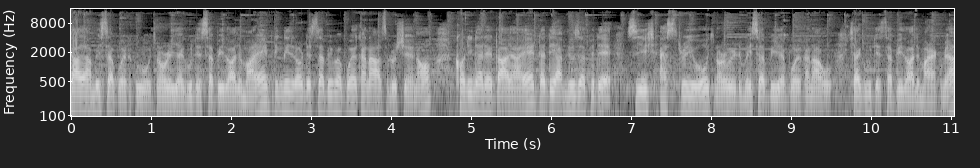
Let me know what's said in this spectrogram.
တာယာမိတ်ဆက်ပွဲတစ်ခုကိုကျွန်တော်တို့ရိုက်ကူးတင်ဆက်ပေးသွားကြပါတယ်ဒီကနေ့ကျွန်တော်တို့တင်ဆက်ပေးမယ့်ပွဲခန်းနာဆိုလို့ရှိရင်တော့ Continental Tire ရဲ့တတိယမျိုးဆက်ဖြစ်တဲ့ CHS3 ကိုကျွန်တော်တို့ဒီမိတ်ဆက်ပေးတဲ့ပွဲခန်းနာကိုရိုက်ကူးတင်ဆက်ပေးသွားကြပါတယ်ခင်ဗျာ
